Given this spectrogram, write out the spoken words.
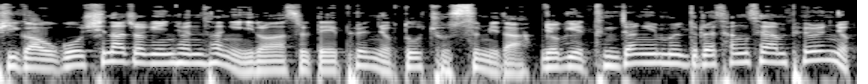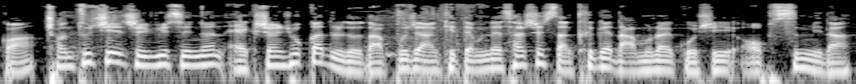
비가 오고 신화적인 현상이 일어났을 때의 표현력도 좋습니다. 여기에 등장인물들의 상세한 표현력과 전투 시에 즐길 수 있는 액션 효과들도 나쁘지 않기 때문에 사실상 크게 나무랄 곳이 없습니다.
